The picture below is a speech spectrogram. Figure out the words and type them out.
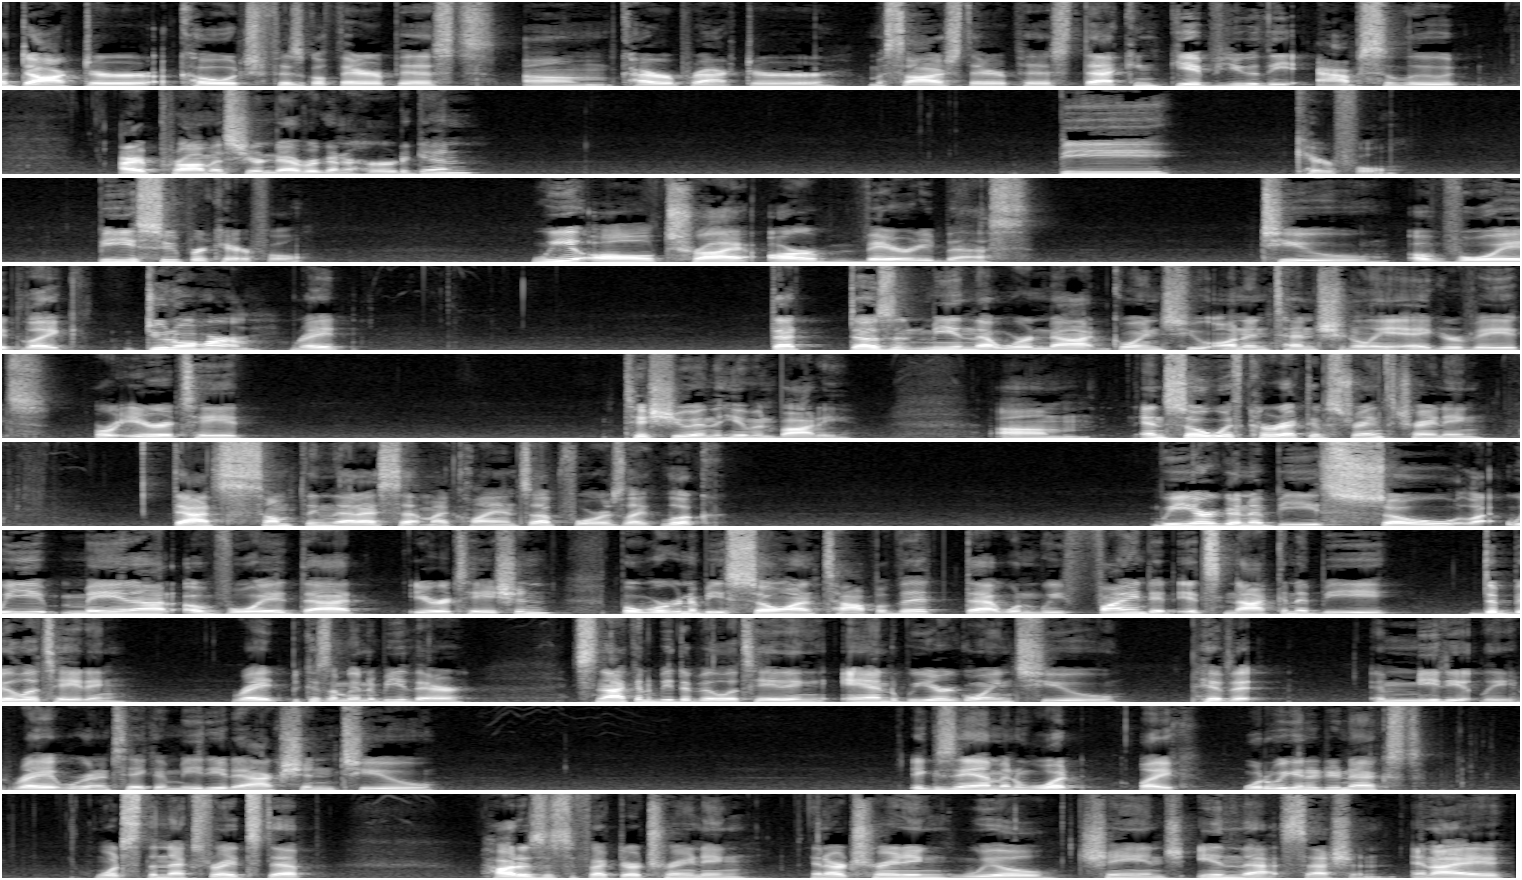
a doctor, a coach, physical therapist, um, chiropractor, massage therapist that can give you the absolute, I promise you're never going to hurt again, be careful. Be super careful. We all try our very best to avoid, like, do no harm, right? That doesn't mean that we're not going to unintentionally aggravate or irritate tissue in the human body. Um, and so with corrective strength training, that's something that I set my clients up for is like, look, we are going to be so, we may not avoid that irritation, but we're going to be so on top of it that when we find it, it's not going to be debilitating, right? Because I'm going to be there it's not going to be debilitating, and we are going to pivot immediately, right? We're going to take immediate action to examine what, like, what are we going to do next? What's the next right step? How does this affect our training? And our training will change in that session. And I,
